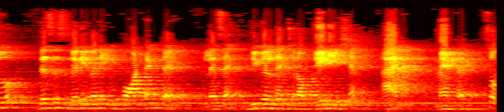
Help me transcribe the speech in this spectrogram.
so this is very very important uh, lesson dual nature of radiation and matter so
